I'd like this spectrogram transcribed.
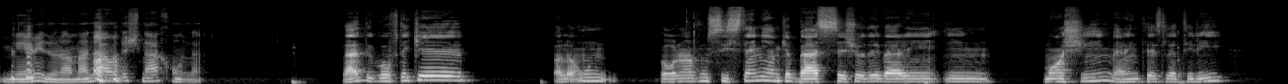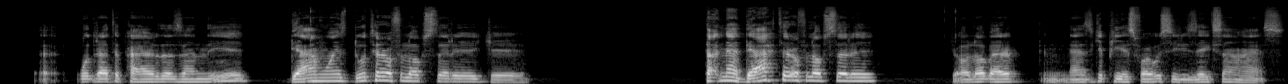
نمی‌دونم من موردش نخوندم. بعد گفته که حالا اون به قول اون سیستمی هم که بسته شده برای این ماشین برای این تسلا اه، قدرت پردازنده ده ممیز دو teraflops داره که تا- نه ده teraflops داره که حالا برای نزدیک PS5 و Series X هم هست.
